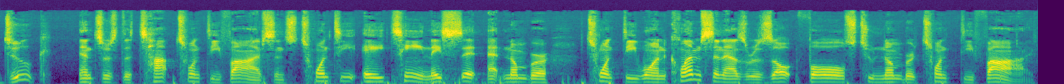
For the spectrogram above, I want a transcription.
Duke enters the top 25 since 2018. They sit at number 21. Clemson, as a result, falls to number 25.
